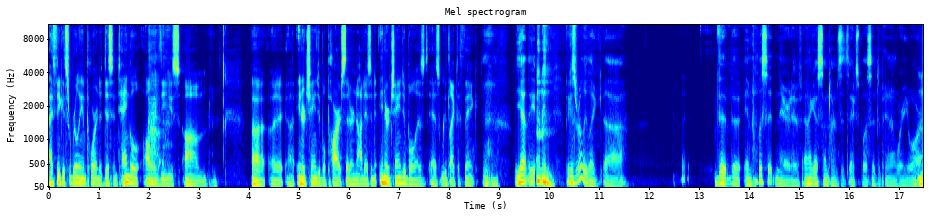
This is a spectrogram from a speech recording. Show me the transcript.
I think it's really important to disentangle all of these um, uh, uh, uh, interchangeable parts that are not as interchangeable as as we'd like to think. Yeah, the, I mean, because really, like uh, the the implicit narrative, and I guess sometimes it's explicit depending on where you are.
